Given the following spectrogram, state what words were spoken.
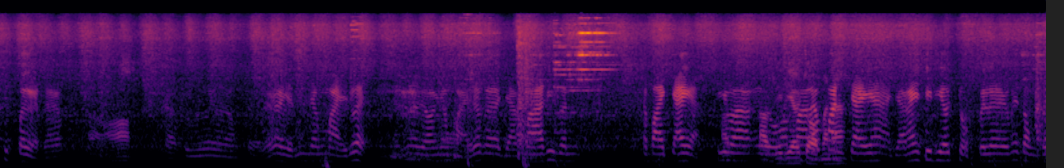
ที่เปิดนะครับๆอ๋อครับเพิ่งรู้ว่าระยองเปิดแล้วก็เห็นยังใหม่ด้วยเห็นระยองยังใหม่แล้วก็อยากมาที่มันสบายใจอะที่ว่าเอาเออทีเดียวมาจแล้บวมามั่นนะใจฮะอยากให้ทีเดียวจบไปเลยไม่ต้องไป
